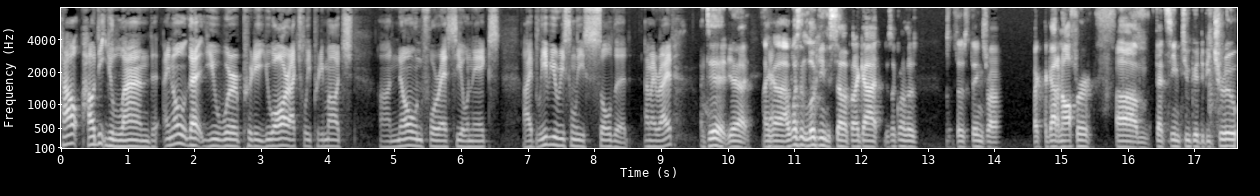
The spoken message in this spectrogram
how how did you land? I know that you were pretty. You are actually pretty much uh, known for SEO Nicks. I believe you recently sold it. Am I right? I did. Yeah. Like yeah. Uh, I wasn't looking to sell it, but I got it was like one of those those things where I got an offer um, that seemed too good to be true.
